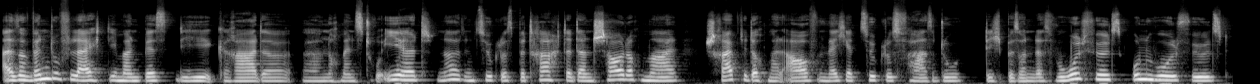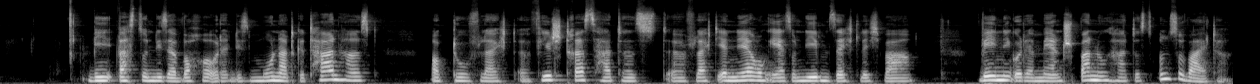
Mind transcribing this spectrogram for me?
Also wenn du vielleicht jemand bist, die gerade äh, noch menstruiert, ne, den Zyklus betrachtet, dann schau doch mal, schreib dir doch mal auf, in welcher Zyklusphase du dich besonders wohlfühlst, unwohl fühlst, wie, was du in dieser Woche oder in diesem Monat getan hast, ob du vielleicht äh, viel Stress hattest, äh, vielleicht die Ernährung eher so nebensächlich war, wenig oder mehr Entspannung hattest und so weiter.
